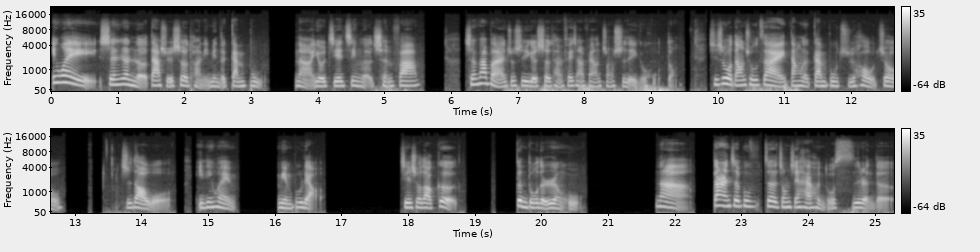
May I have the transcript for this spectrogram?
因为升任了大学社团里面的干部，那又接近了惩罚。惩罚本来就是一个社团非常非常重视的一个活动。其实我当初在当了干部之后，就知道我一定会免不了接收到各更多的任务。那当然，这部这中间还有很多私人的，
